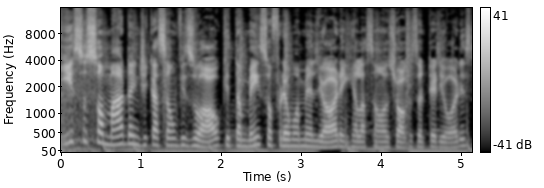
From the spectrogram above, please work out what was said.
Isso somado à indicação visual, que também sofreu uma melhora em relação aos jogos anteriores,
